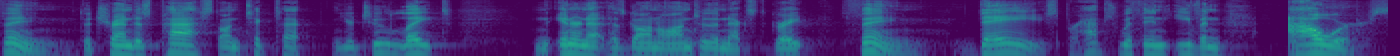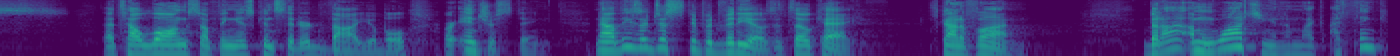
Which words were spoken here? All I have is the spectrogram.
thing. The trend is passed on TikTok. You're too late. And the internet has gone on to the next great thing. Days, perhaps within even hours. That's how long something is considered valuable or interesting. Now, these are just stupid videos. It's okay, it's kind of fun. But I, am watching it, I'm like, I think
